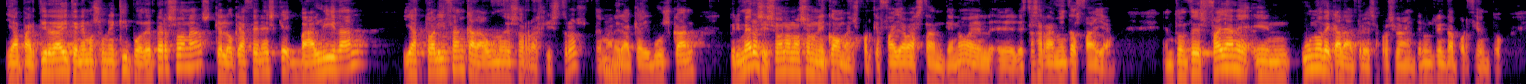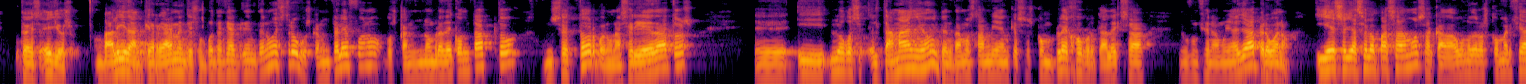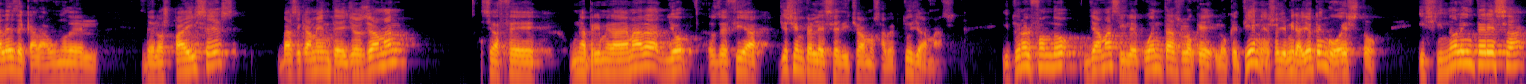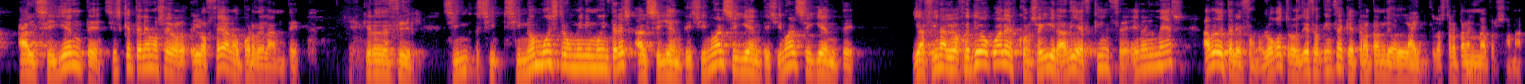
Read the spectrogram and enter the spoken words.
Y a partir de ahí tenemos un equipo de personas que lo que hacen es que validan y actualizan cada uno de esos registros, de manera que ahí buscan, primero, si son o no son un e-commerce, porque falla bastante, ¿no? estas herramientas fallan. Entonces, fallan en uno de cada tres aproximadamente, en un 30%. Entonces, ellos validan que realmente es un potencial cliente nuestro, buscan un teléfono, buscan un nombre de contacto, un sector, bueno, una serie de datos eh, y luego el tamaño, intentamos también que eso es complejo porque Alexa no funciona muy allá, pero bueno, y eso ya se lo pasamos a cada uno de los comerciales de cada uno de los países. Básicamente ellos llaman, se hace una primera llamada. Yo os decía, yo siempre les he dicho, vamos a ver, tú llamas. Y tú en el fondo llamas y le cuentas lo que, lo que tienes. Oye, mira, yo tengo esto. Y si no le interesa, al siguiente, si es que tenemos el océano por delante. Quiero decir, si, no muestra un mínimo interés, al siguiente, y si no al siguiente, y si no al siguiente. Y al final, ¿el objetivo cuál es? Conseguir a 10, 15 en el mes, hablo de teléfono, luego otros 10 o 15 que tratan de online, que los tratan en una persona.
